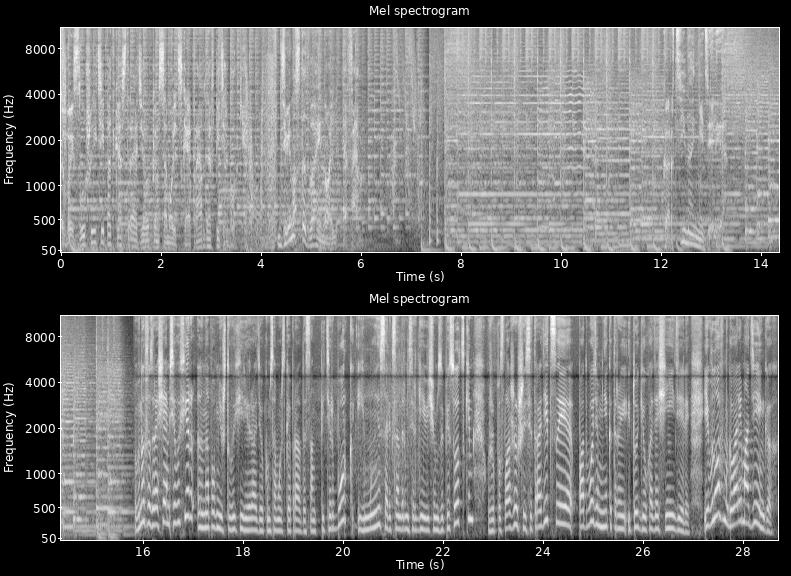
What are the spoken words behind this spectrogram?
Вы слушаете подкаст радио «Комсомольская правда» в Петербурге. 92.0 FM. Картина недели. Вновь возвращаемся в эфир. Напомню, что в эфире радио «Комсомольская правда» Санкт-Петербург. И мы с Александром Сергеевичем Записоцким уже по сложившейся традиции подводим некоторые итоги уходящей недели. И вновь мы говорим о деньгах.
